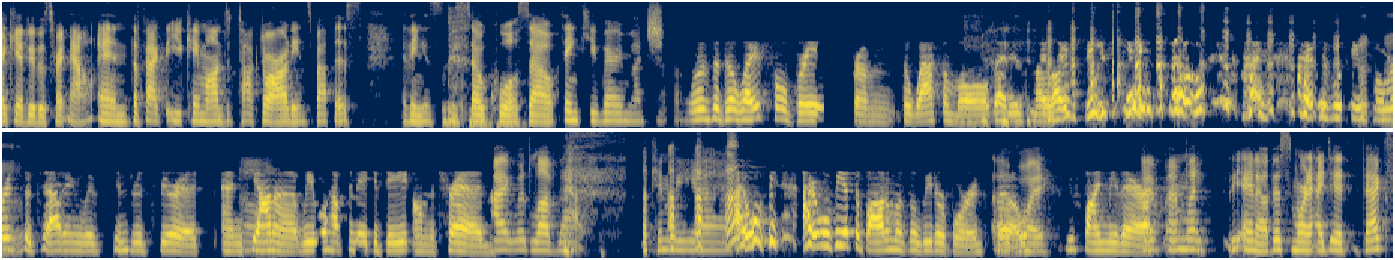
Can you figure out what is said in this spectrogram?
I can't do this right now. And the fact that you came on to talk to our audience about this, I think is, is so cool. So thank you very much. Well, it was a delightful break from the whack-a-mole that is my life these days. So I, I, was looking forward uh-huh. to chatting with kindred spirits. And oh. Keyana, we will have to make a date on the tread. I would love that. Can we? Uh... I will be. I will be at the bottom of the leaderboard. So oh boy, you find me there. I, I'm like, you know, this morning I did Becs'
